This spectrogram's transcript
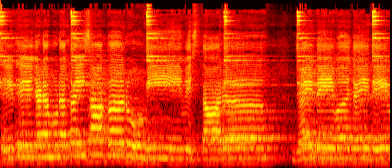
तेथे जडमुड कैसा करू मी विस्तार. जय देव जय देव.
